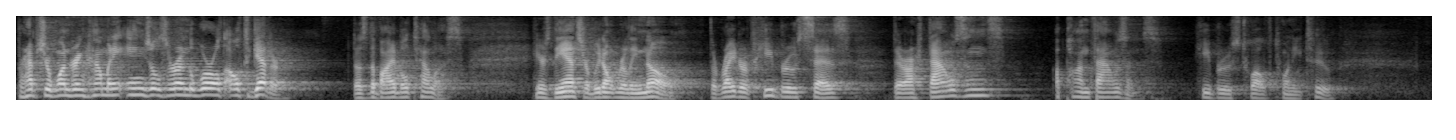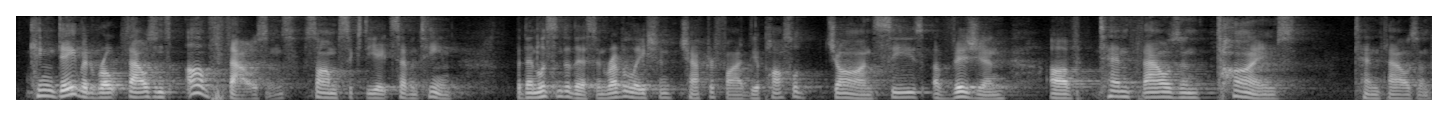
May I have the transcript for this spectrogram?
Perhaps you're wondering how many angels are in the world altogether. Does the Bible tell us? Here's the answer we don't really know. The writer of Hebrews says there are thousands upon thousands. Hebrews 12 22. King David wrote thousands of thousands, Psalm 68 17. But then listen to this in Revelation chapter 5, the Apostle John sees a vision of 10,000 times 10,000.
